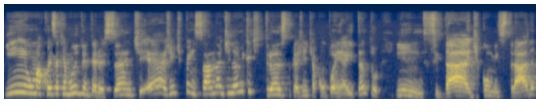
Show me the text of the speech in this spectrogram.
E uma coisa que é muito interessante é a gente pensar na dinâmica de trânsito que a gente acompanha aí, tanto em cidade como estrada,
